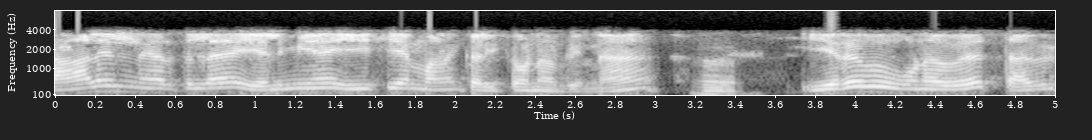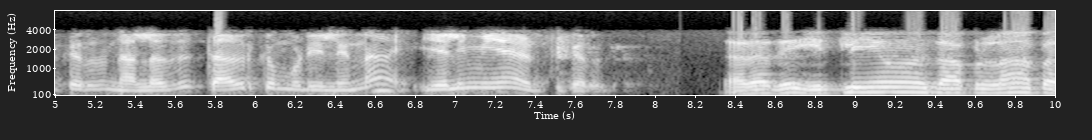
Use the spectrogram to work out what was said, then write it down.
காலையில நேரத்துல எளிமையா ஈஸியா மனம் கழிக்கணும் அப்படின்னா இரவு உணவை தவிர்க்கிறது நல்லது தவிர்க்க முடியலன்னா எளிமையா எடுத்துக்கிறது. அதாவது இட்லியும் சாப்பிடலாம் அப்ப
